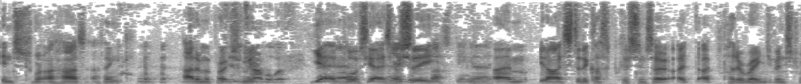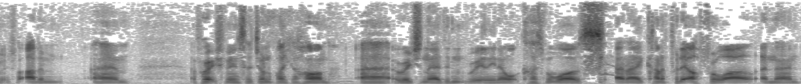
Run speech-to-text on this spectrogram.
instrument I had. I think Adam approached me. with. Yeah, of course. Yeah, especially. good busking, um, you know, I studied classical percussion, so I, I played a range of instruments. But Adam um, approached me and said, "Do you want to play cajon?" Uh, originally, I didn't really know what klezmer was, and I kind of put it off for a while, and then.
